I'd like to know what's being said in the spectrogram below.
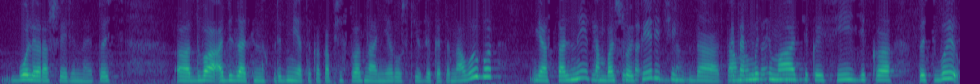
более расширенное. То есть э, два обязательных предмета, как обществознание и русский язык, это на выбор, и остальные, там большой перечень, да, да там это и математика, и физика. То есть вы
